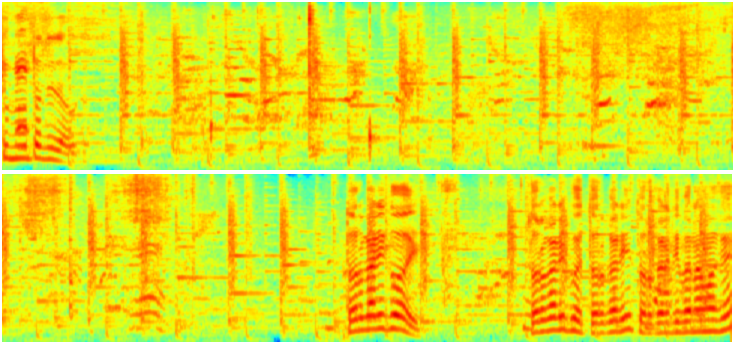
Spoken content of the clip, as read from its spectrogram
তুমি ওটাতে দাও। ওটা তরকারি কই? তরকারি কই? তরকারি? তরকারি দিবা না আমাকে?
